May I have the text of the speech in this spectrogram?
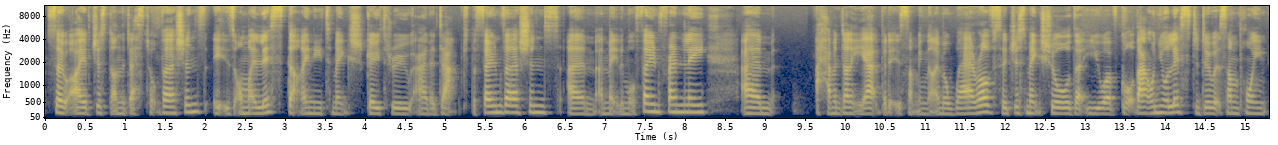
So I have just done the desktop versions. It is on my list that I need to make go through and adapt the phone versions um, and make them more phone friendly. Um, I haven't done it yet, but it is something that I'm aware of. So just make sure that you have got that on your list to do at some point,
